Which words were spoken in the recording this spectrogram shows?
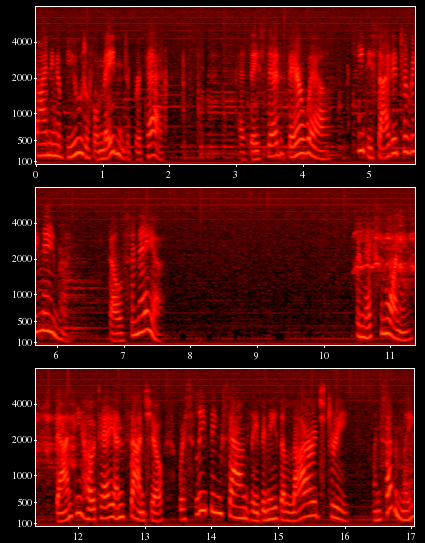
finding a beautiful maiden to protect. As they said farewell, he decided to rename her Dulcinea. The next morning, Don Quixote and Sancho were sleeping soundly beneath a large tree when suddenly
